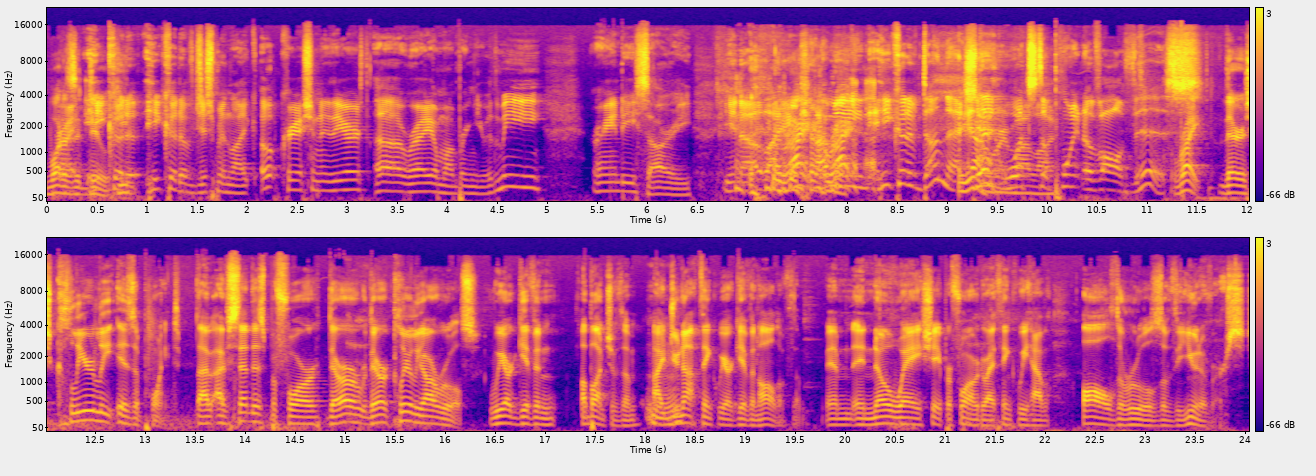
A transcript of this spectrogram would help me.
what does it do He could have he could have just been like, "Oh, creation of the earth, uh, Ray, I'm gonna bring you with me." Randy, sorry, you know, like Right, I right. mean, he could have done that. Yeah. So what's the life. point of all this? Right. There's clearly is a point. I've, I've said this before. There are there are clearly are rules. We are given a bunch of them. I do mm-hmm. not think we are given all of them. And in no way, shape, or form do I think we have all the rules of the universe.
